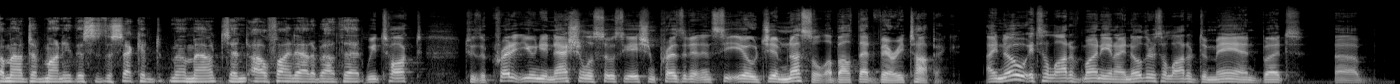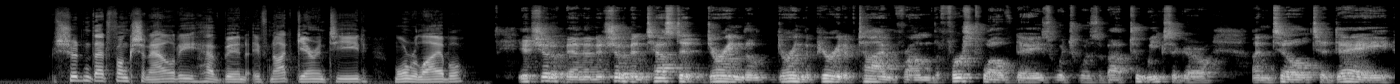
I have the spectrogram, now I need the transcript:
amount of money. This is the second amount, and I'll find out about that. We talked to the Credit Union National Association president and CEO Jim Nussle about that very topic. I know it's a lot of money and I know there's a lot of demand, but uh, shouldn't that functionality have been, if not guaranteed, more reliable? It should have been, and it should have been tested during the during the period of time from the first 12 days, which was about two weeks ago, until today,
